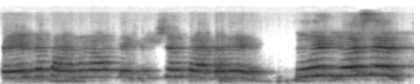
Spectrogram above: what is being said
frame the formula of magnesium carbonate do it yourself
